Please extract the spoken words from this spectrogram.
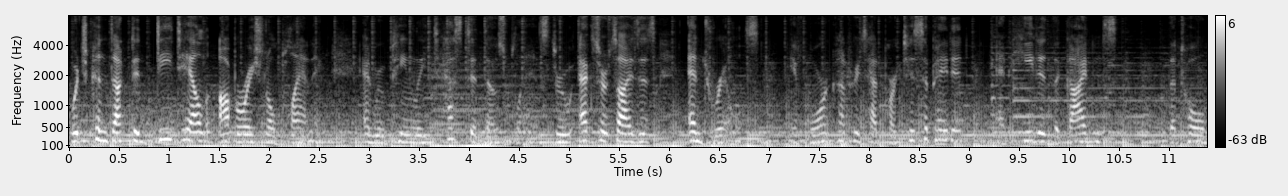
which conducted detailed operational planning and routinely tested those plans through exercises and drills. If more countries had participated and heeded the guidance, the toll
